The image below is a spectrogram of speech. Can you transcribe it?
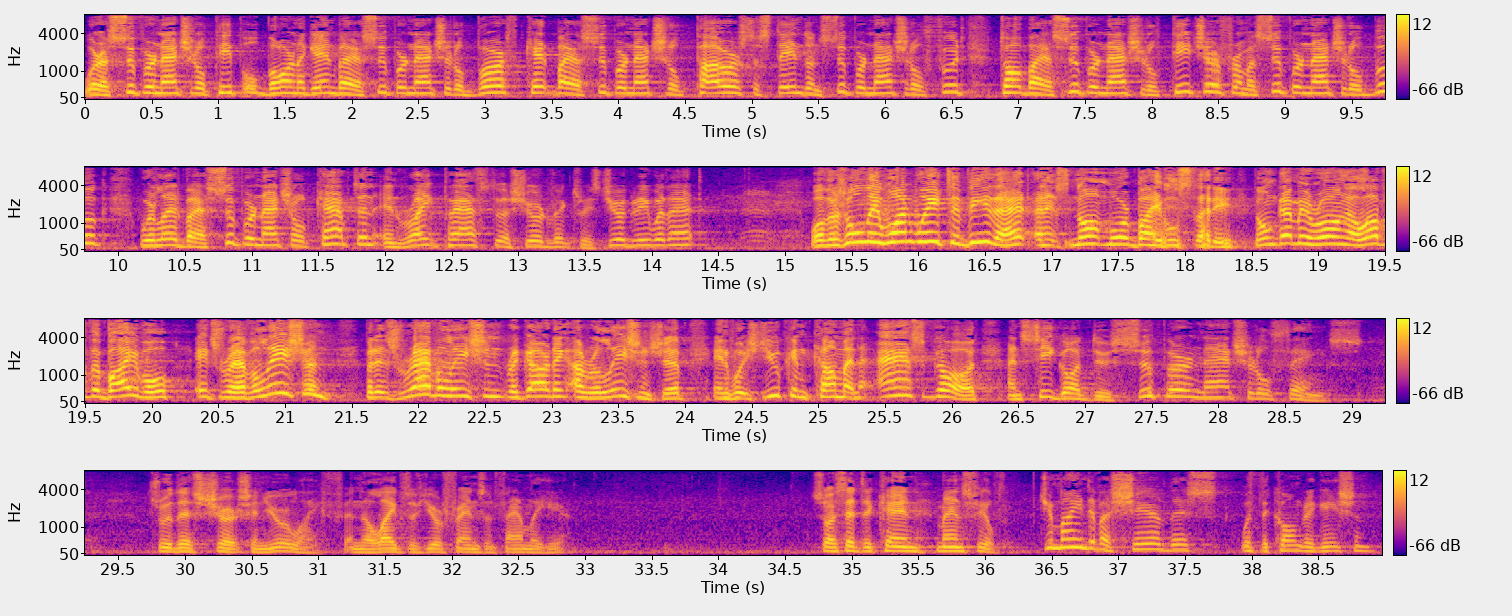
We're a supernatural people, born again by a supernatural birth, kept by a supernatural power, sustained on supernatural food, taught by a supernatural teacher from a supernatural book. We're led by a supernatural captain in right paths to assured victories. Do you agree with that? Well, there's only one way to be that, and it's not more Bible study. Don't get me wrong, I love the Bible. It's revelation. But it's revelation regarding a relationship in which you can come and ask God and see God do supernatural things through this church in your life and the lives of your friends and family here. So I said to Ken Mansfield, Do you mind if I share this with the congregation?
